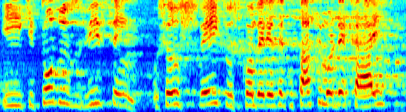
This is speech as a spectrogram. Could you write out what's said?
e que todos vissem os seus feitos quando ele executasse Mordecai,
